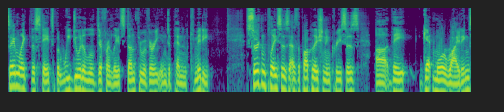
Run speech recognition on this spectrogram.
same like the states, but we do it a little differently. It's done through a very independent committee. Certain places, as the population increases, uh, they get more ridings,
